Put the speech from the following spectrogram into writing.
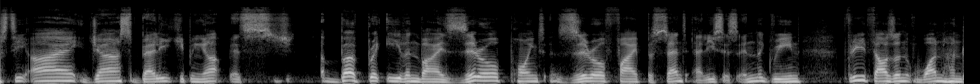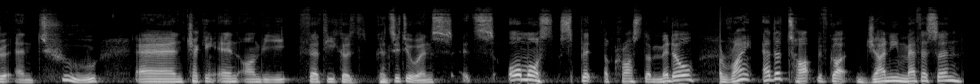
STI just barely keeping up. It's above break even by 0.05%, at least it's in the green, 3,102. And checking in on the 30 constituents, it's almost split across the middle. Right at the top, we've got Jardine Matheson,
